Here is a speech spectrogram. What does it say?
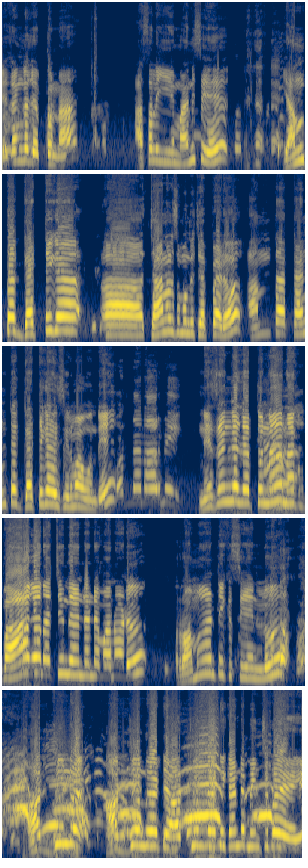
నిజంగా చెప్తున్నా అసలు ఈ మనిషి ఎంత గట్టిగా ఛానల్స్ ముందు చెప్పాడో అంత కంటే గట్టిగా ఈ సినిమా ఉంది. నిజంగా చెప్తున్నా నాకు బాగా నచ్చింది ఏంటంటే మనోడు రొమాంటిక్ సీన్లు అర్జున్ అర్జున్ రెడ్డి అర్జున్ రెడ్డి కంటే మించిపోయాయి.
